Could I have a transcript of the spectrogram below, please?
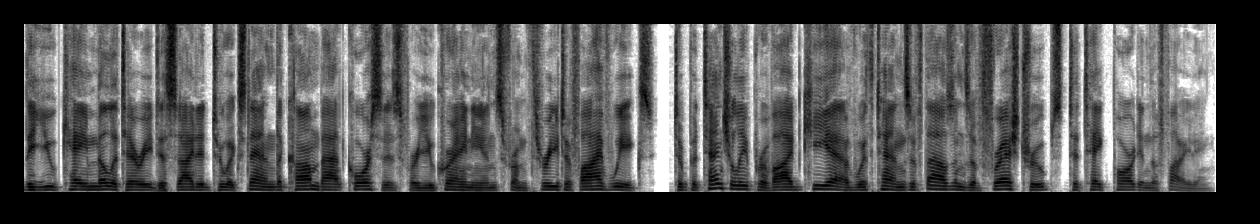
the UK military decided to extend the combat courses for Ukrainians from three to five weeks to potentially provide Kiev with tens of thousands of fresh troops to take part in the fighting.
